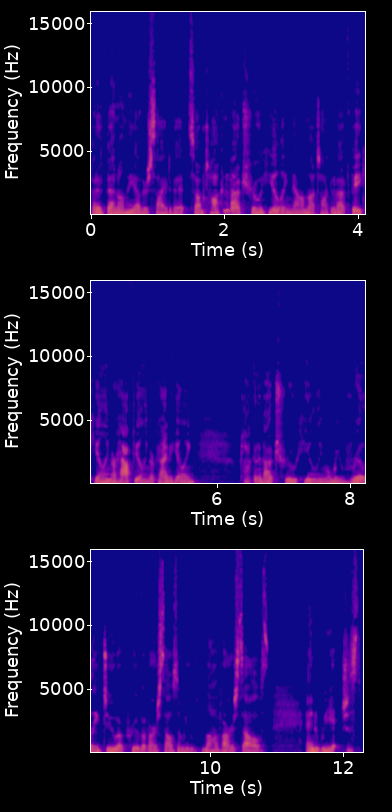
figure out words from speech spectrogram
but I've been on the other side of it. So I'm talking about true healing now. I'm not talking about fake healing or half healing or kind of healing. I'm talking about true healing when we really do approve of ourselves and we love ourselves and we just,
